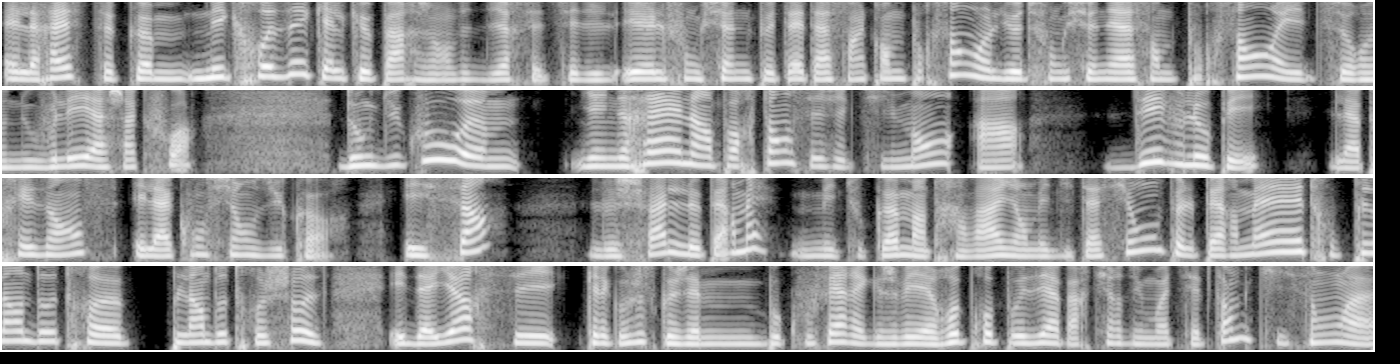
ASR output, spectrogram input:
elle reste comme nécrosée quelque part, j'ai envie de dire, cette cellule. Et elle fonctionne peut-être à 50% au lieu de fonctionner à 100% et de se renouveler à chaque fois. Donc du coup, euh, il y a une réelle importance effectivement à développer la présence et la conscience du corps. Et ça, le cheval le permet, mais tout comme un travail en méditation peut le permettre ou plein d'autres plein d'autres choses. Et d'ailleurs, c'est quelque chose que j'aime beaucoup faire et que je vais reproposer à partir du mois de septembre, qui sont euh,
